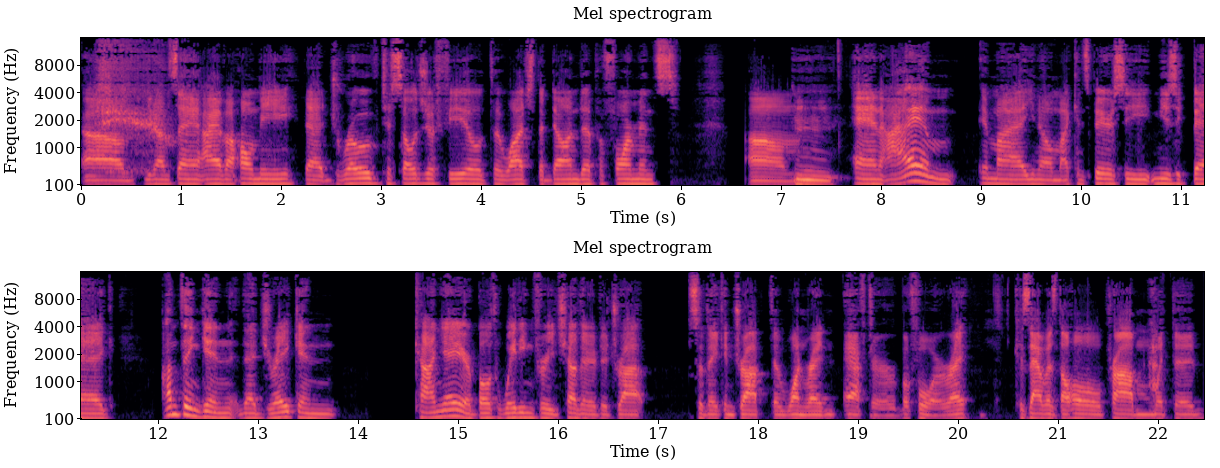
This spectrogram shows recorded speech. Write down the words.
Um, you know what I'm saying? I have a homie that drove to Soldier Field to watch the Donda performance. Um, Mm, and I am in my, you know, my conspiracy music bag. I'm thinking that Drake and Kanye are both waiting for each other to drop so they can drop the one right after or before, right? Because that was the whole problem with the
